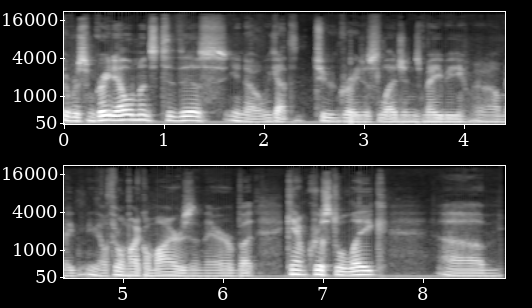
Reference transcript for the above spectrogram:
there were some great elements to this. You know, we got the two greatest legends, maybe. Maybe you know, throw Michael Myers in there, but Camp Crystal Lake. Um,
